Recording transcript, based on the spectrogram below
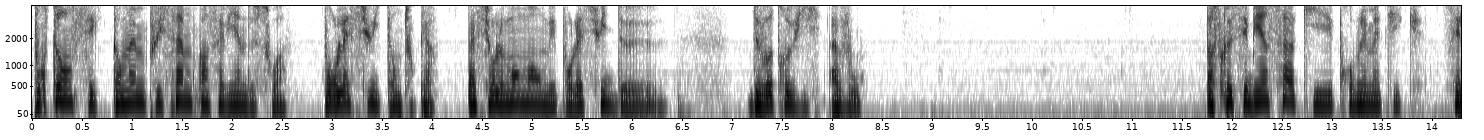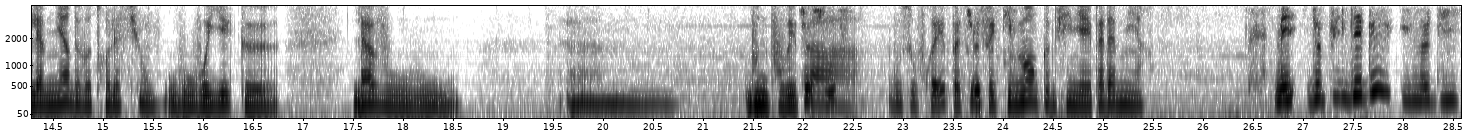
Pourtant, c'est quand même plus simple quand ça vient de soi. Pour la suite, en tout cas. Pas sur le moment, mais pour la suite de, de votre vie, à vous. Parce que c'est bien ça qui est problématique. C'est l'avenir de votre relation. Où vous voyez que là, vous. Euh, vous ne pouvez pas. Vous souffrez parce qu'effectivement, comme s'il n'y avait pas d'avenir. Mais depuis le début, il me dit,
